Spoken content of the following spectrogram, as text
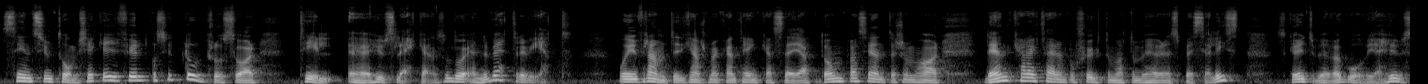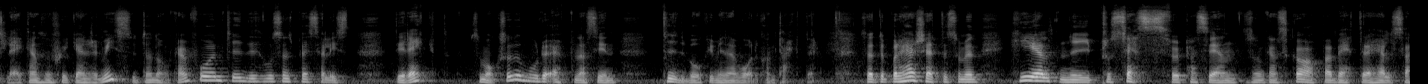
sin symptomcheck är ifylld och sitt blodprovsvar till eh, husläkaren som då ännu bättre vet. Och i en framtid kanske man kan tänka sig att de patienter som har den karaktären på sjukdom att de behöver en specialist ska ju inte behöva gå via husläkaren som skickar en remiss utan de kan få en tid hos en specialist direkt som också då borde öppna sin tidbok i mina vårdkontakter. Så att det på det här sättet som en helt ny process för patienten som kan skapa bättre hälsa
